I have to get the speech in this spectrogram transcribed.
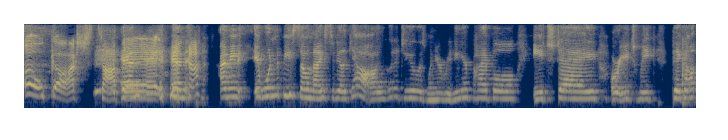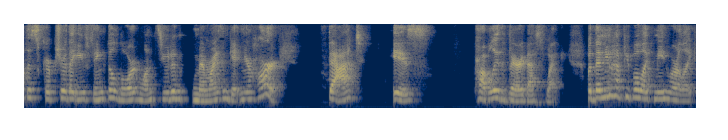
Oh gosh, stop And- it. and- I mean, it wouldn't be so nice to be like, yeah, all you got to do is when you're reading your Bible each day or each week, pick out the scripture that you think the Lord wants you to memorize and get in your heart. That is probably the very best way. But then you have people like me who are like,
